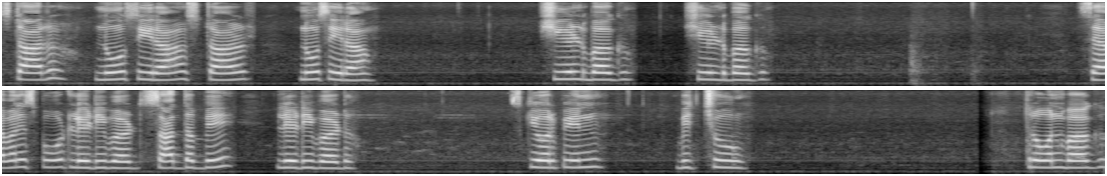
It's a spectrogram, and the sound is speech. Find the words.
स्टार नोसेरा स्टार नोसेरा shield bug shield bug seven spot ladybird सात धब्बे लेडी बर्ड स्क्योरपिन, बिच्छू thorn bug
